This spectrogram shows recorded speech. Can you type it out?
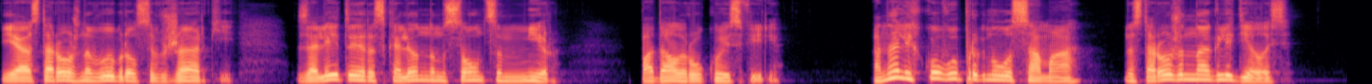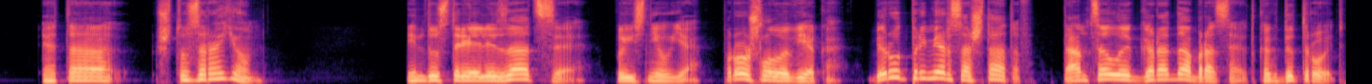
я осторожно выбрался в жаркий, залитый раскаленным солнцем мир, подал руку Эсфире. Она легко выпрыгнула сама, настороженно огляделась. «Это что за район?» «Индустриализация», — пояснил я, — «прошлого века. Берут пример со Штатов. Там целые города бросают, как Детройт.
